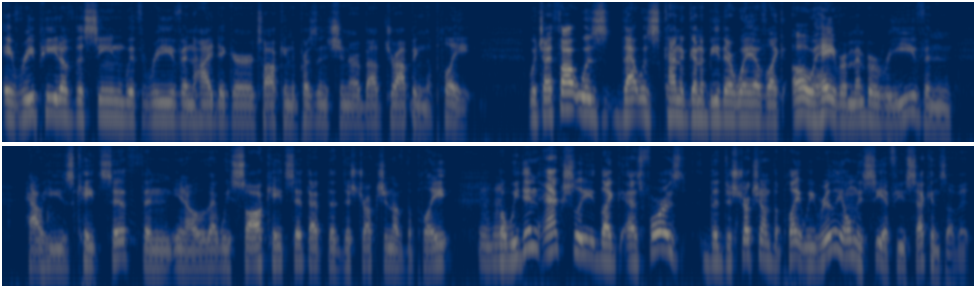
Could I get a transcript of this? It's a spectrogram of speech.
a repeat of the scene with Reeve and Heidegger talking to President Shinra about dropping the plate, which I thought was that was kind of going to be their way of like, oh hey, remember Reeve and how he's Cait Sith and you know that we saw Kate Sith at the destruction of the plate, mm-hmm. but we didn't actually like as far as the destruction of the plate, we really only see a few seconds of it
